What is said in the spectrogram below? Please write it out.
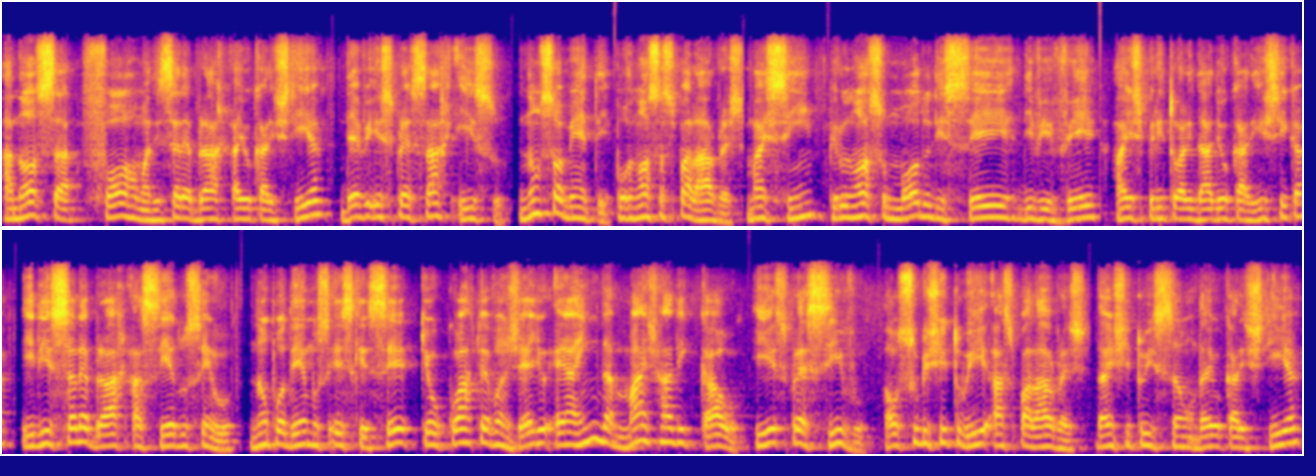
A nossa forma de celebrar a Eucaristia deve expressar isso, não somente por nossas palavras, mas sim pelo nosso modo de ser, de viver a espiritualidade eucarística e de celebrar a ceia do Senhor. Não podemos esquecer que o quarto evangelho é ainda mais radical e expressivo ao substituir as palavras da instituição da Eucaristia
